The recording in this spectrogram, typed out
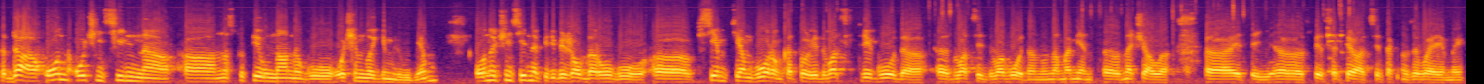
Да, он очень сильно наступил на ногу очень многим людям. Он очень сильно перебежал дорогу всем тем ворам, которые 23 года, 22 года ну, на момент начала этой спецоперации, так называемой,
